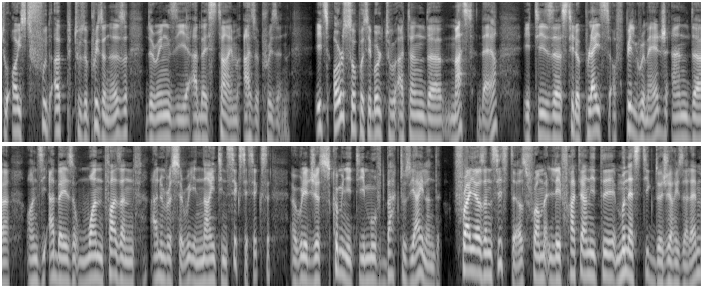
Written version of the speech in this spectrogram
to hoist food up to the prisoners during the abbey's time as a prison. It's also possible to attend uh, Mass there. It is uh, still a place of pilgrimage, and uh, on the Abbey's 1000th anniversary in 1966, a religious community moved back to the island. Friars and sisters from Les Fraternités Monastiques de Jérusalem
